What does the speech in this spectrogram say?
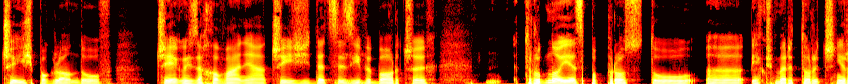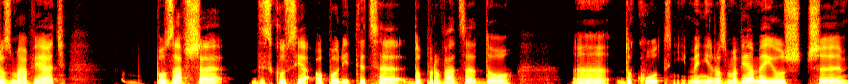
czyichś poglądów, czyjegoś zachowania, czyichś decyzji wyborczych. Trudno jest po prostu e, jakoś merytorycznie rozmawiać, bo zawsze dyskusja o polityce doprowadza do, e, do kłótni. My nie rozmawiamy już czy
